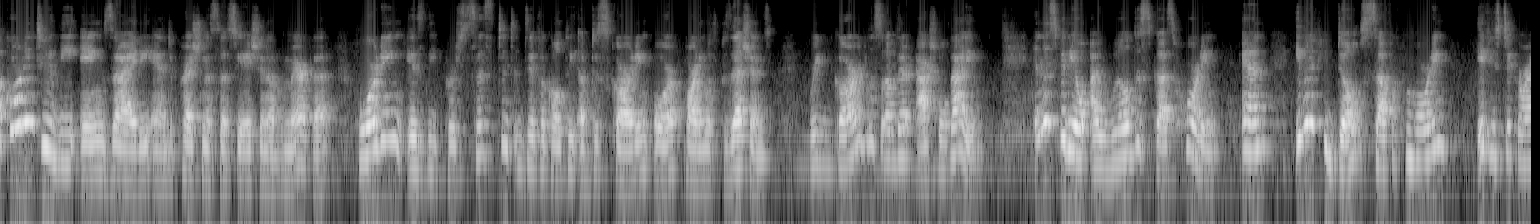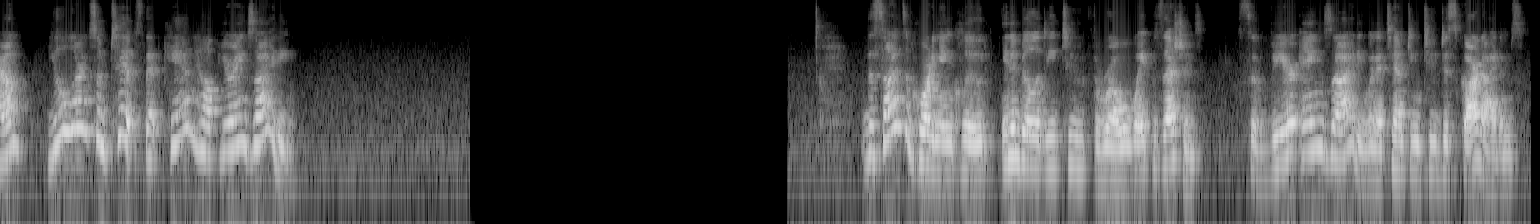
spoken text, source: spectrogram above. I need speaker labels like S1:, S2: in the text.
S1: According to the Anxiety and Depression Association of America, hoarding is the persistent difficulty of discarding or parting with possessions, regardless of their actual value. In this video, I will discuss hoarding, and even if you don't suffer from hoarding, if you stick around, you'll learn some tips that can help your anxiety. The signs of hoarding include inability to throw away possessions, severe anxiety when attempting to discard items,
